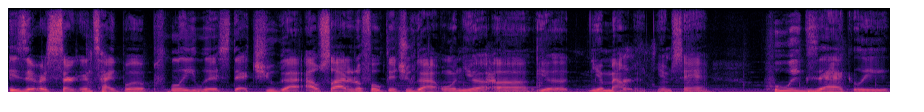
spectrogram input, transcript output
is there a certain type of playlist that you got outside of the folk that you got on your uh your your mountain? You know what I'm saying? Who exactly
